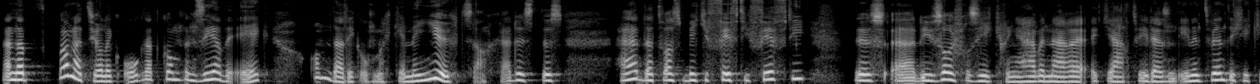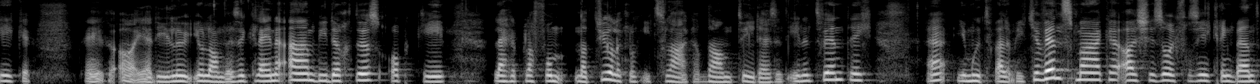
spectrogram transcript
En dat kwam natuurlijk ook, dat compenseerde ik, omdat ik ook nog kind en jeugd zag. Hè. Dus, dus hè, dat was een beetje 50-50. Dus uh, die zorgverzekeringen hebben naar uh, het jaar 2021 gekeken. Denken, oh ja, die Jolanda is een kleine aanbieder, dus oké, leg het plafond natuurlijk nog iets lager dan 2021. je moet wel een beetje winst maken als je zorgverzekering bent.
